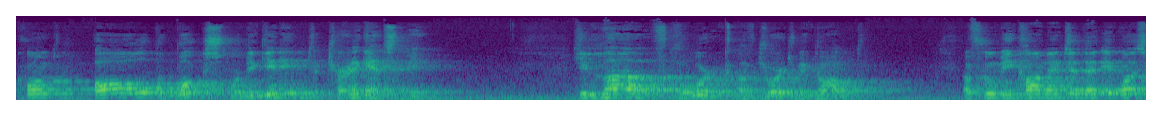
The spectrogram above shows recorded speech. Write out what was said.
quote, all the books were beginning to turn against me. He loved the work of George MacDonald of whom he commented that it was,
